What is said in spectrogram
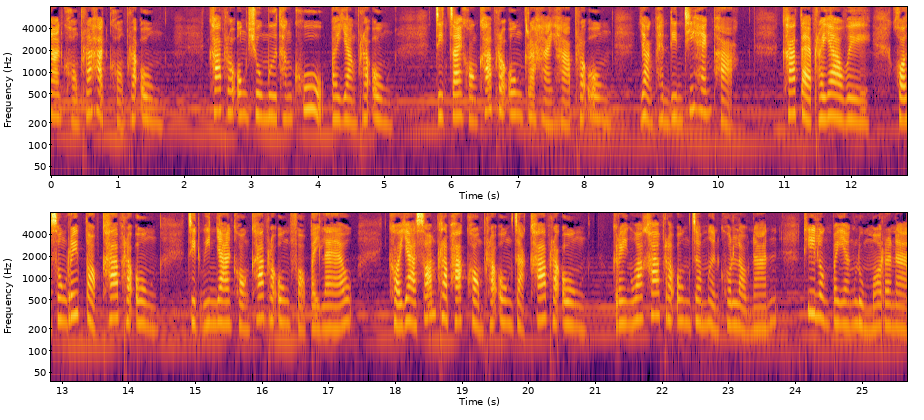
งานของพระหัตถ์ของพระองค์ ข้าพระองค์ชูมือทั้งคู่ไปยังพระองค์ จิตใจของข้าพระองค์กระหายหาพระองค์ อย่างแผ่นดินที่แห้งผาก ข้าแต่พระยาเว ขอทรงรีบตอบข้าพระองค์ จิตวิญญาณของข้าพระองค์ฝ่อไปแล้ว ขออย่าซ่อนพระพักของพระองค์จากข้าพระองค์ เกรงว่าข้าพระองค์จะเหมือนคนเหล่านั้น ที่ลงไปยังหลุมมรณา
